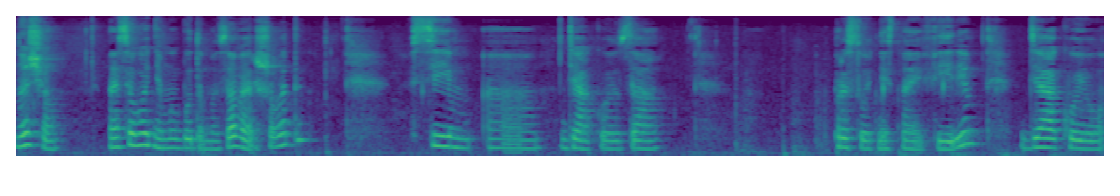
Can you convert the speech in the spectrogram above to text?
Ну що, на сьогодні ми будемо завершувати. Всім е, дякую за присутність на ефірі. Дякую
